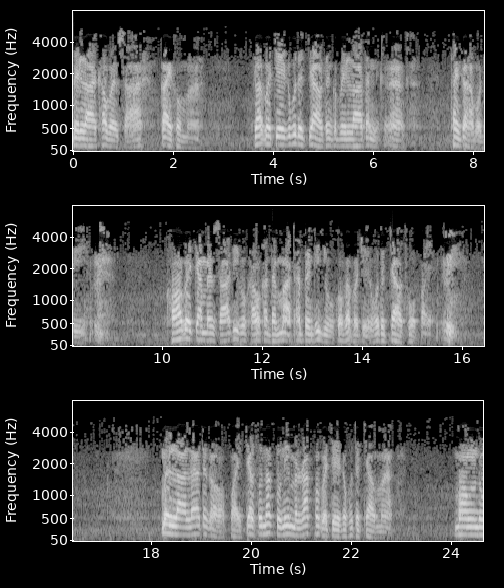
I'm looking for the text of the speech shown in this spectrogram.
เวลาเข้าพรรษาใกล้เข้ามา พระบาเจกพระพุทธเจ้าท่านก็เวลาท่านท่านก็หาบดี ขอไปจำพรรษาที่ภูเขาคันธมาศอันเป็นที่อยู่ของพระบาเจกพระพุทธเจ้าทั่วไป เมื่อลาแล้วท่านก็ออกไป เจ้าสุนัขตัวนี้มันรักพระบาเจกพระพุทธเจ้ามาก มองดู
